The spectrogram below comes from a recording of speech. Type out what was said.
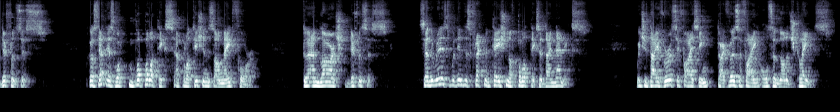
differences, because that is what politics and politicians are made for to enlarge differences. So there is within this fragmentation of politics a dynamics which is diversifying, diversifying also knowledge claims.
